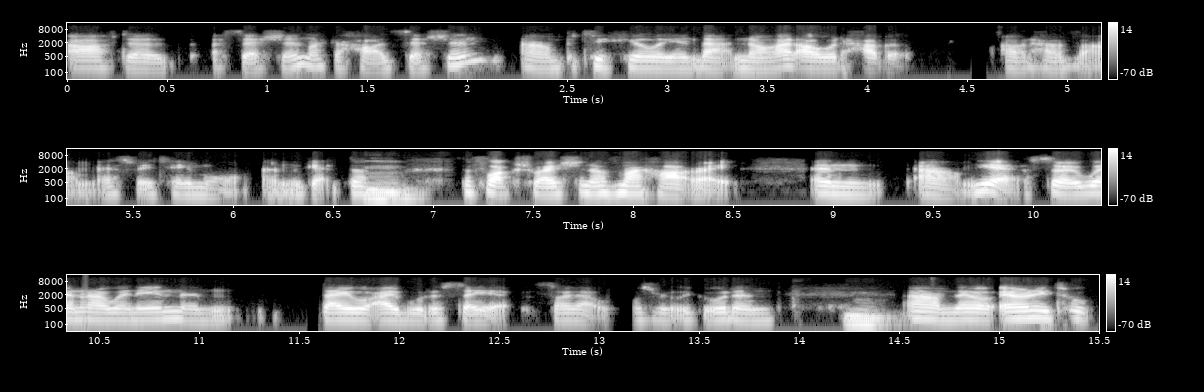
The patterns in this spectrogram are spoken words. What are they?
after a session, like a hard session, um, particularly in that night, I would have it. I would have um, SVT more and get the, Mm. the fluctuation of my heart rate. And um, yeah, so when I went in and they were able to see it, so that was really good. And Mm. um, they were, it only took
